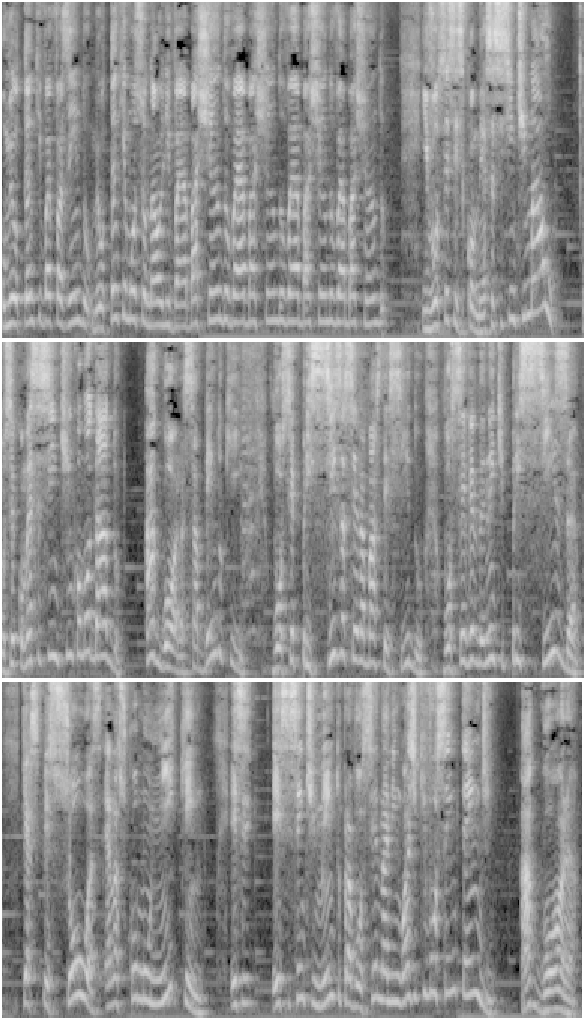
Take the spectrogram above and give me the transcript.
o meu tanque vai fazendo, meu tanque emocional ele vai abaixando, vai abaixando, vai abaixando, vai abaixando, e você se, começa a se sentir mal, você começa a se sentir incomodado. Agora, sabendo que você precisa ser abastecido, você verdadeiramente precisa que as pessoas elas comuniquem esse, esse sentimento para você na linguagem que você entende. Agora,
